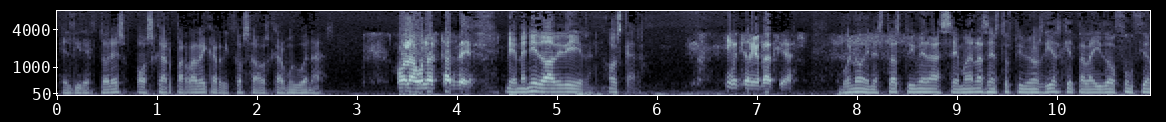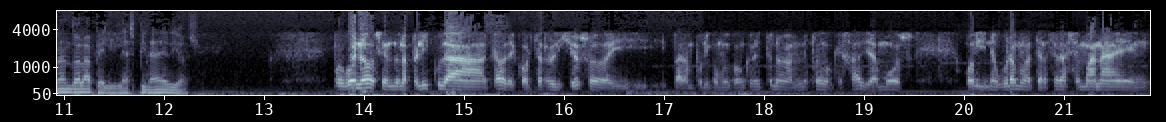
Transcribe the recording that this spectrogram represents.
El director es Óscar Parra de Carrizosa. Óscar, muy buenas. Hola, buenas tardes. Bienvenido a Vivir, Óscar. Muchas gracias. Bueno, en estas primeras semanas, en estos primeros días, ¿qué tal ha ido funcionando la peli, La Espina de Dios? Pues bueno, siendo una película, claro, de corte religioso y, y para un público muy concreto, no, no nos podemos quejar. Llevamos, hoy inauguramos la tercera semana en,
